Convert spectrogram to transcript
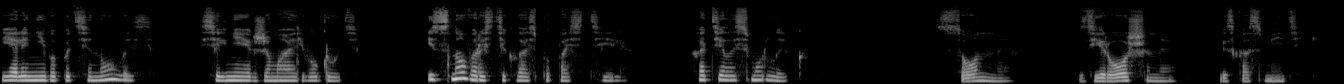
Я лениво потянулась, сильнее вжимая его грудь, и снова растеклась по постели. Хотелось мурлыкать. Сонная, взъерошенная, без косметики.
